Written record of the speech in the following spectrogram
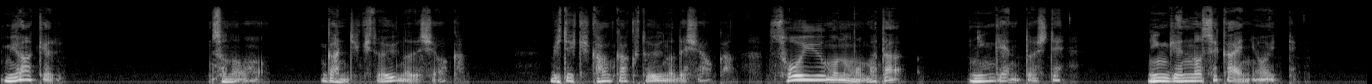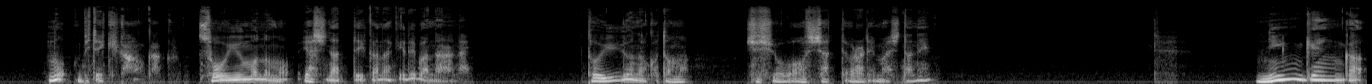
見分ける。その眼力というのでしょうか。美的感覚というのでしょうか。そういうものもまた人間として人間の世界においての美的感覚。そういうものも養っていかなければならない。というようなことも師匠はおっしゃっておられましたね。人間が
